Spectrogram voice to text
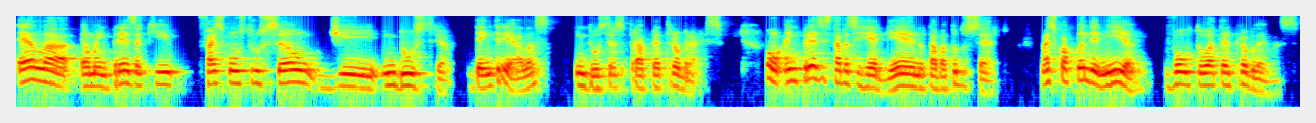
Ela é uma empresa que faz construção de indústria, dentre elas, indústrias para a Petrobras. Bom, a empresa estava se reerguendo, estava tudo certo, mas com a pandemia voltou a ter problemas.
